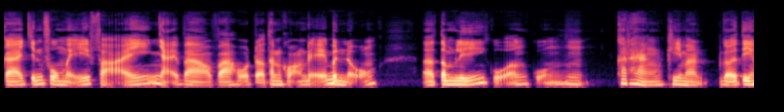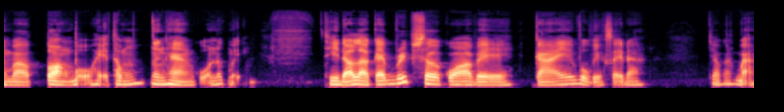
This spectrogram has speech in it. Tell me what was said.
cái chính phủ Mỹ phải nhảy vào và hỗ trợ thanh khoản để bình ổn à, tâm lý của của khách hàng khi mà gửi tiền vào toàn bộ hệ thống ngân hàng của nước Mỹ. Thì đó là cái brief sơ qua về cái vụ việc xảy ra. Cho các bạn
